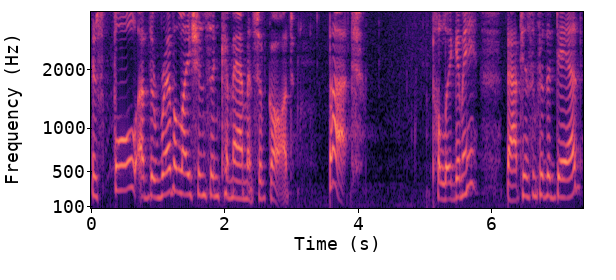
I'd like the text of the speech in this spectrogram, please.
is full of the revelations and commandments of God. But polygamy, baptism for the dead,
